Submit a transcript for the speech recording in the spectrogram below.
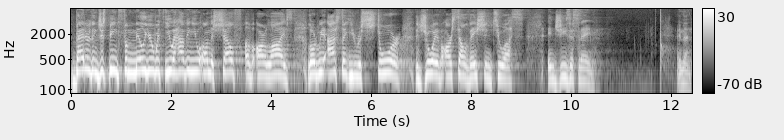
better than just being familiar with you, having you on the shelf of our lives. Lord, we ask that you restore the joy of our salvation to us in Jesus' name. Amen.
